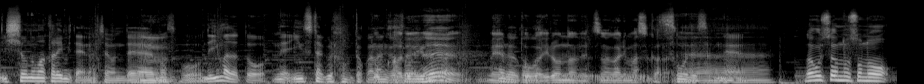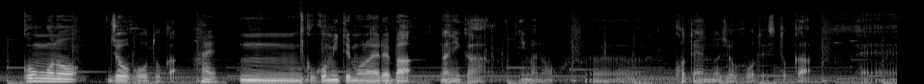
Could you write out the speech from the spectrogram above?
一生の別れみたいになっちゃうんで,、うん。まあ、そう。で今だと、ね、インスタグラムとかなんかそういうね、メールとかいろんなのでつながりますからね。そうですよね。名越さんのその今後の情報とか、はい、うんここ見てもらえれば何か今のうん古典の情報ですとか。えー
